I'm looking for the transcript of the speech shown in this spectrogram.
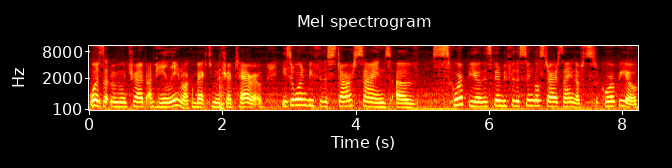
What's up, my Moon Tribe? I'm Haley, and welcome back to Moon Tribe Tarot. These are going to be for the star signs of Scorpio. This is going to be for the single star sign of Scorpio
